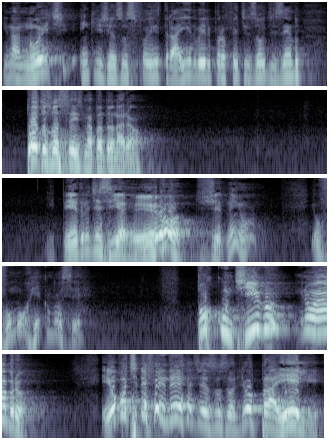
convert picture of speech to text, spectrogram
E na noite em que Jesus foi traído, ele profetizou dizendo: Todos vocês me abandonarão. E Pedro dizia: Eu, de jeito nenhum, eu vou morrer com você. Estou contigo e não abro. Eu vou te defender. Jesus olhou para ele,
